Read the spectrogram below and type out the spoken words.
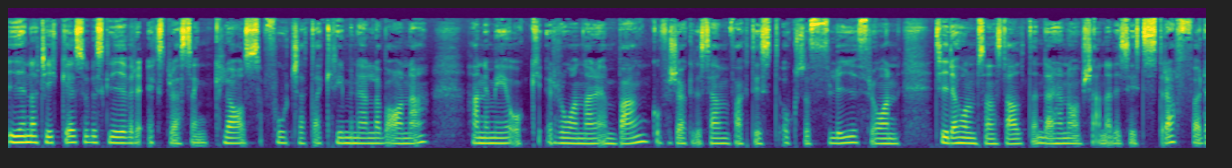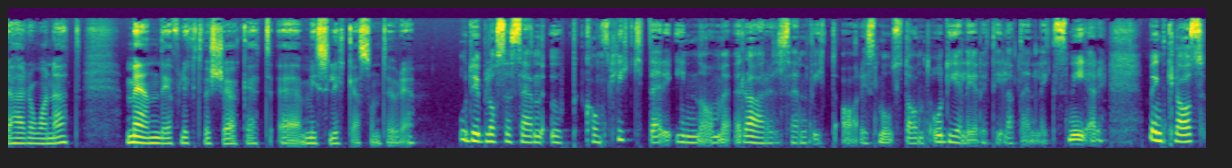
I en artikel så beskriver Expressen Klas fortsatta kriminella bana. Han är med och rånar en bank och försökte sen faktiskt också fly från Tidaholmsanstalten där han avtjänade sitt straff för det här rånet. Men det flyktförsöket eh, misslyckas som tur är. Och det blossar sen upp konflikter inom rörelsen Vitt ariskt motstånd och det leder till att den läggs ner. Men Claes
